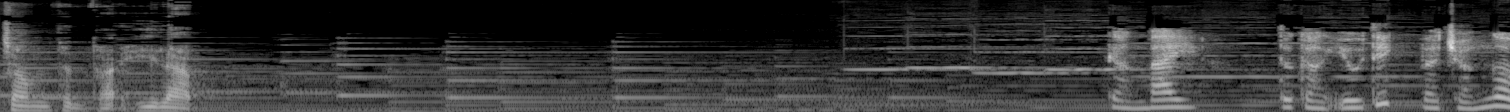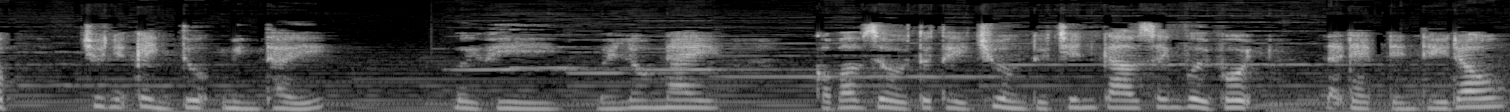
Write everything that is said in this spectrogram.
trong thần thoại Hy Lạp. Càng bay, tôi càng yêu thích và choáng ngợp trước những cảnh tượng mình thấy. Bởi vì mấy lâu nay, có bao giờ tôi thấy trường từ trên cao xanh vời vợi lại đẹp đến thế đâu.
